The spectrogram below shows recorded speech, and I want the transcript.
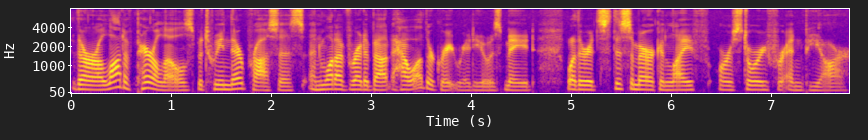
There are a lot of parallels between their process and what I've read about how other great radio is made, whether it's This American Life or a story for NPR.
